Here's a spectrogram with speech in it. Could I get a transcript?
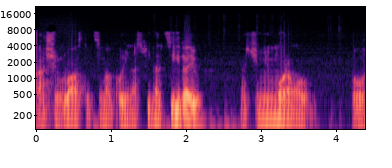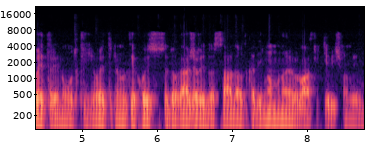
našim vlasnicima koji nas financiraju. Znači mi moramo ove trenutke i ove trenutke koji su se događali do sada od kad imamo nove vlasnike, već smo mi,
